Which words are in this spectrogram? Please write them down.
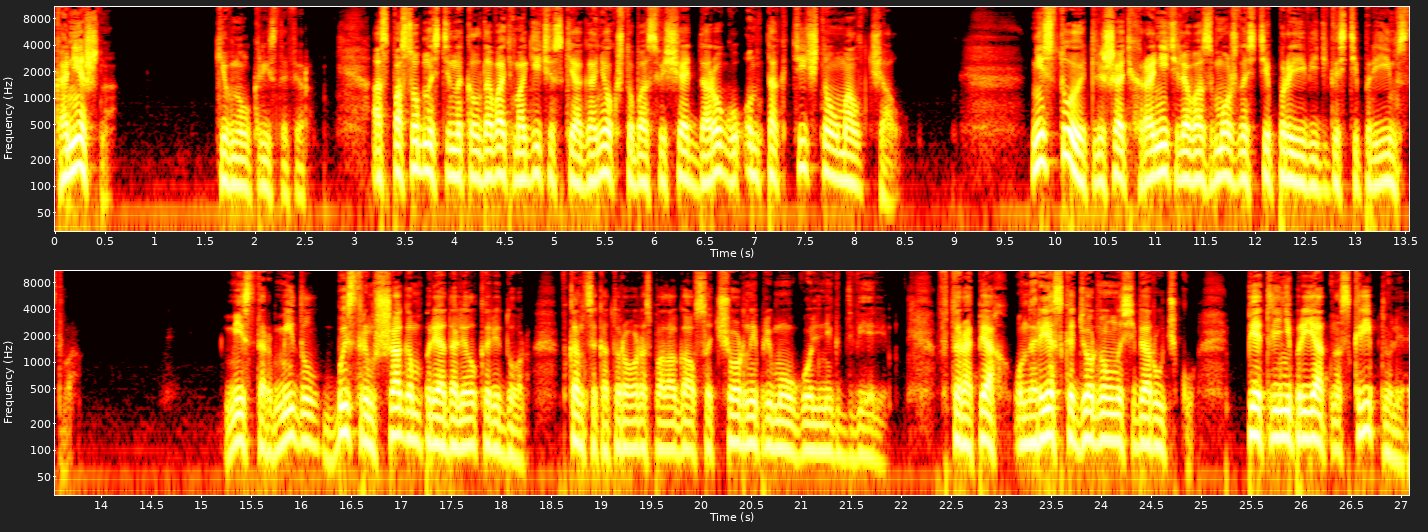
Конечно, кивнул Кристофер. О способности наколдовать магический огонек, чтобы освещать дорогу, он тактично умолчал. Не стоит лишать хранителя возможности проявить гостеприимство. Мистер Мидл быстрым шагом преодолел коридор, в конце которого располагался черный прямоугольник двери. В торопях он резко дернул на себя ручку. Петли неприятно скрипнули,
